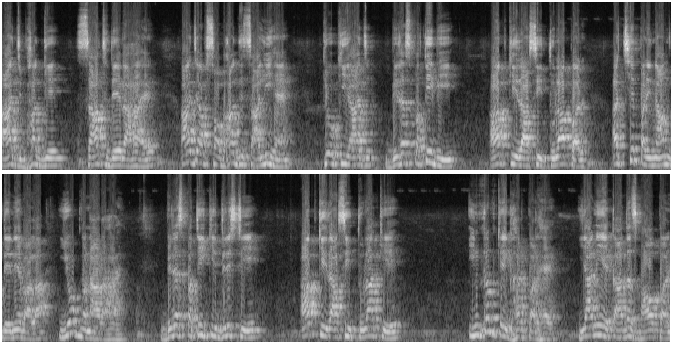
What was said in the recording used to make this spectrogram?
आज भाग्य साथ दे रहा है। आज आप सौभाग्यशाली हैं, क्योंकि आज बृहस्पति भी आपकी राशि तुला पर अच्छे परिणाम देने वाला योग बना रहा है। बृहस्पति की दृष्टि आपकी राशि तुला के इनकम के घर पर है। यानी एकादश भाव पर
